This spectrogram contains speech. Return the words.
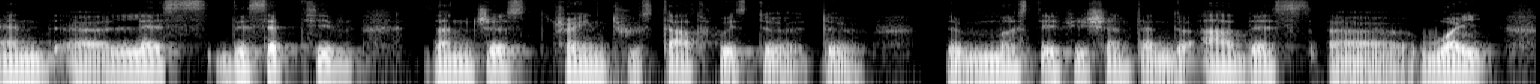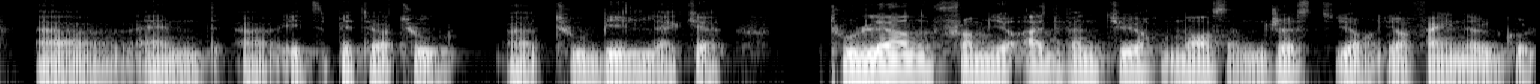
and uh, less deceptive than just trying to start with the, the, the most efficient and the hardest uh, way uh, and uh, it's better to to build like a to learn from your adventure more than just your, your final goal.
